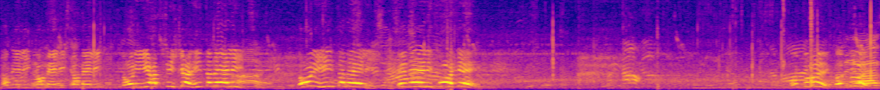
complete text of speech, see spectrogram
Komm Eli, komm Eli, komm Eli. Toni, hier absichern, hinter der Eli. Toni, hinter der Eli. Wenn der Eli vorgeht. Komm zurück, komm zurück.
